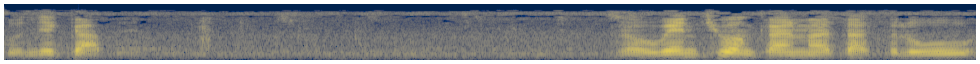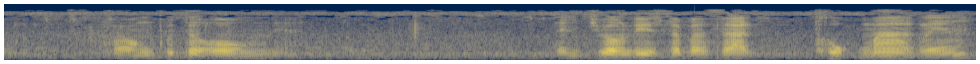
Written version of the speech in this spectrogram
สุญญากลับเนี่ย เราเว้นช่วงการมาตัดสรู้ของพุทธองค์เนี่ย เป็นช่วงที่สรรพสัตว์ทุกข์มากเลยนะ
